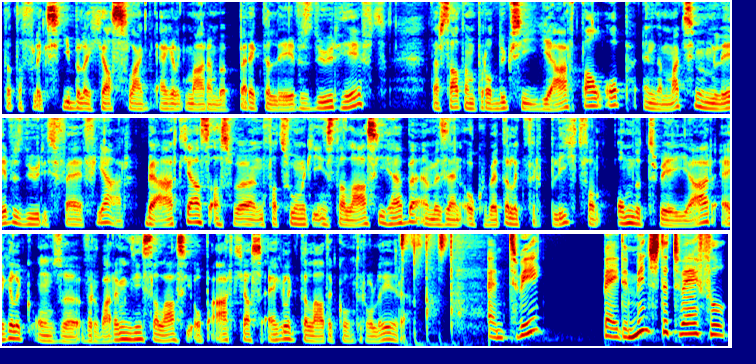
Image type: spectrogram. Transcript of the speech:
dat de flexibele gasslang eigenlijk maar een beperkte levensduur heeft. Daar staat een productiejaartal op en de maximum levensduur is vijf jaar. Bij aardgas, als we een fatsoenlijke installatie hebben en we zijn ook wettelijk verplicht van om de twee jaar eigenlijk onze verwarmingsinstallatie op aardgas eigenlijk te laten controleren. En twee, bij de minste twijfel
